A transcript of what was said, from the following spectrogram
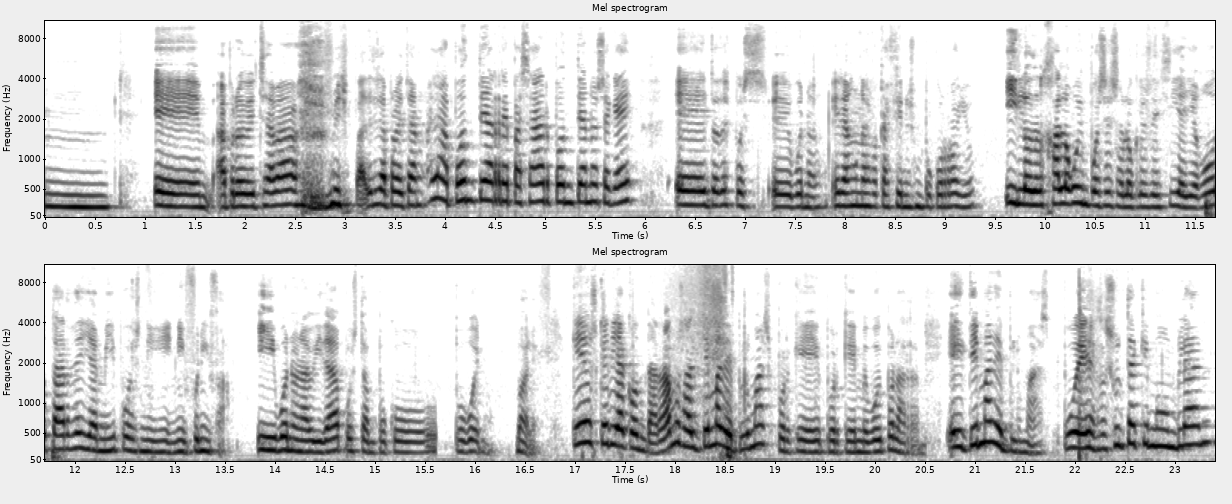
Mm, eh, aprovechaba, mis padres aprovechaban, ¡hala, ponte a repasar, ponte a no sé qué! Eh, entonces, pues, bueno, eran unas vacaciones un poco rollo. Y lo del Halloween, pues eso, lo que os decía, llegó tarde y a mí, pues, ni, ni funifa. Y bueno, Navidad, pues tampoco, pues bueno, vale. ¿Qué os quería contar? Vamos al tema de plumas porque, porque me voy por la rama. El tema de plumas, pues resulta que Montblanc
